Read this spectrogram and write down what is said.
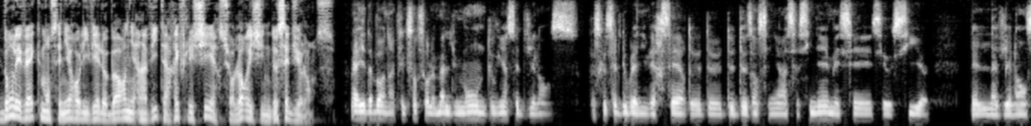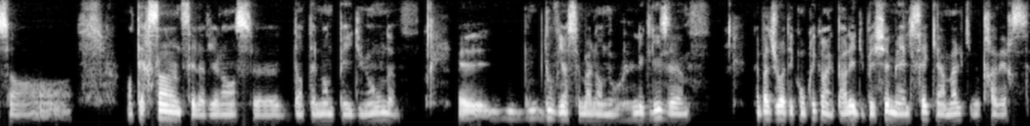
dont l'évêque monseigneur Olivier Leborgne invite à réfléchir sur l'origine de cette violence. Il y a d'abord une réflexion sur le mal du monde, d'où vient cette violence? Parce que c'est le double anniversaire de, deux enseignants assassinés, mais c'est aussi euh, la violence en, en Terre Sainte, c'est la violence euh, dans tellement de pays du monde. Euh, d'où vient ce mal en nous? L'Église euh, n'a pas toujours été compris quand elle parlait du péché, mais elle sait qu'il y a un mal qui nous traverse.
